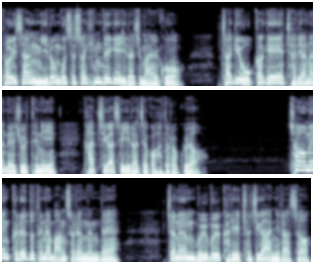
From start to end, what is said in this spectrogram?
더 이상 이런 곳에서 힘들게 일하지 말고 자기 옷가게에 자리 하나 내줄 테니 같이 가서 일하자고 하더라고요. 처음엔 그래도 되나 망설였는데 저는 물불 가릴 처지가 아니라서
